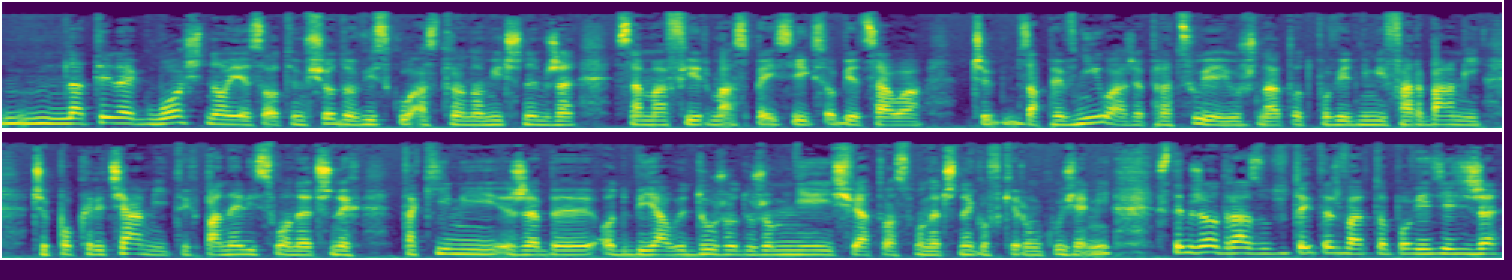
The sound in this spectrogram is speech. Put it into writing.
Mm, na tyle głośno jest o tym w środowisku astronomicznym, że sama firma SpaceX obiecała czy zapewniła, że pracuje już nad odpowiednimi farbami czy pokryciami tych paneli słonecznych, takimi, żeby odbijały dużo, dużo mniej światła słonecznego w kierunku Ziemi. Z tym, że od razu tutaj też warto powiedzieć, że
